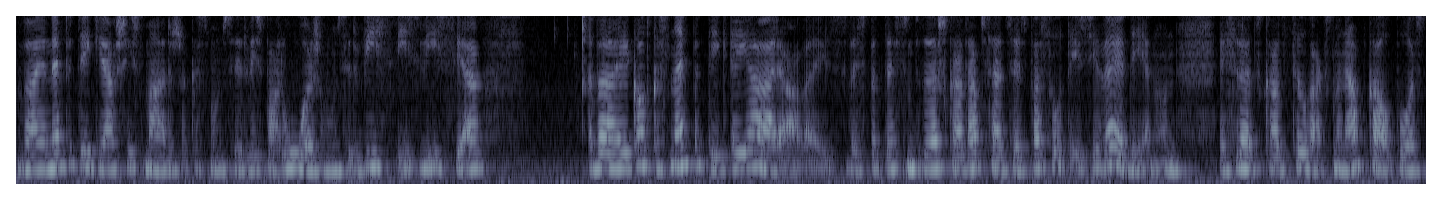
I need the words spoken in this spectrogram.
Vai nepatīk, jā, šī smarža, kas mums ir vispār oža, mums ir viss, viss, viss, jā vai kaut kas nepatīk, ej ārā. Vai es, es pat esmu pat dažkārt apsēdusies, pasūtījusi jau vēdienu, un es redzu, kāds cilvēks man apkalpos.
